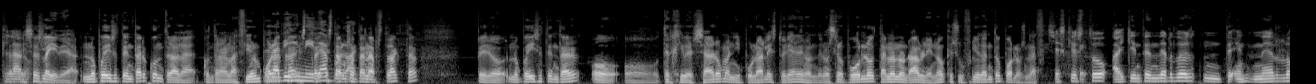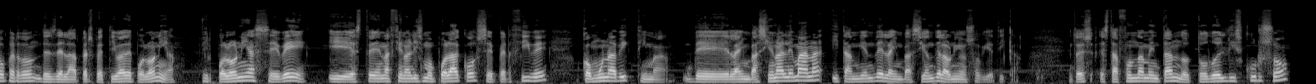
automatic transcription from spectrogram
Claro. Esa es la idea. No podéis atentar contra la, contra la nación polaca, la dignidad esta, esta polaca. cosa tan abstracta pero no podéis atentar o, o, tergiversar o manipular la historia de, nuestro pueblo tan honorable, ¿no? Que sufrió tanto por los nazis. Es que esto hay que entenderlo, entenderlo, perdón, desde la perspectiva de Polonia. Polonia se ve y este nacionalismo polaco se percibe como una víctima de la invasión alemana y también de la invasión de la Unión Soviética. Entonces está fundamentando todo el discurso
